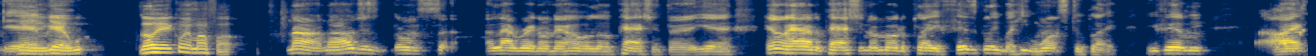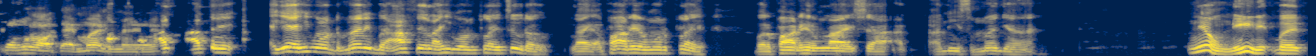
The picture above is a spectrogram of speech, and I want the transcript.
yeah, yeah. Go ahead, Quinn. My fault. Nah, nah. I was just going to elaborate on that whole little passion thing. Yeah, he don't have the passion no more to play physically, but he wants to play. You feel me? I like, he want that money, man. I, I, think, yeah, he want the money, but I feel like he want to play too, though. Like a part of him want to play, but a part of him like, I, I need some money on. You don't need it, but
